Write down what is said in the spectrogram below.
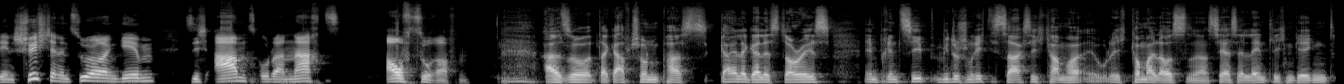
den schüchternen Zuhörern geben, sich abends oder nachts aufzuraffen. Also, da gab es schon ein paar geile, geile Stories. Im Prinzip, wie du schon richtig sagst, ich kam oder ich komme halt aus einer sehr, sehr ländlichen Gegend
